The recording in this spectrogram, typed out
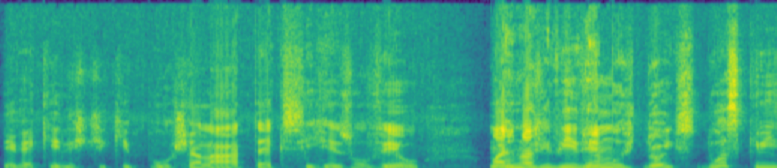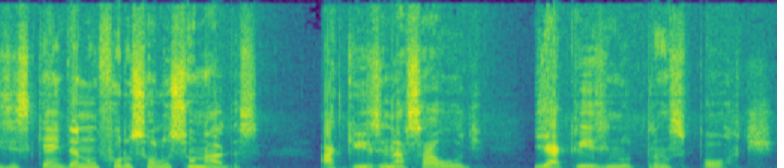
teve aquele que puxa lá até que se resolveu mas nós vivemos dois, duas crises que ainda não foram solucionadas: a crise na saúde e a crise no transporte.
